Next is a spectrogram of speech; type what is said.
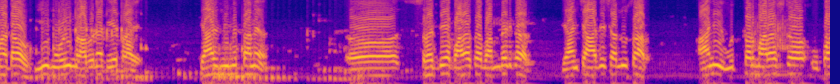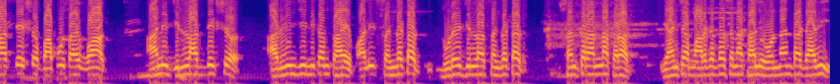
हटाव ही मोहीम राबवण्यात येत आहे. त्याच निमित्तानं श्रद्धेय बाळासाहेब आंबेडकर यांच्या आदेशानुसार आणि उत्तर महाराष्ट्र उपाध्यक्ष बापूसाहेब वाघ आणि जिल्हाध्यक्ष अरविंदजी निकम साहेब आणि संघटक धुळे जिल्हा संघटक शंकरांना खरात यांच्या मार्गदर्शनाखाली ओंडांता गावी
